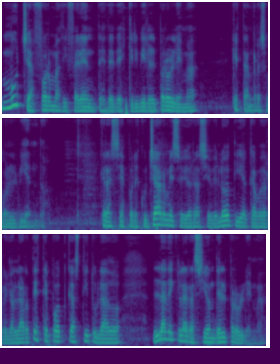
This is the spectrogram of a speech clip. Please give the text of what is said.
muchas formas diferentes de describir el problema que están resolviendo. Gracias por escucharme, soy Horacio Velotti y acabo de regalarte este podcast titulado La Declaración del Problema.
